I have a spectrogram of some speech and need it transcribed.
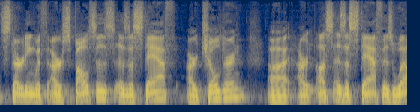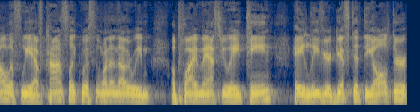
starting with our spouses as a staff, our children, uh, our, us as a staff as well. If we have conflict with one another, we apply Matthew 18. Hey, leave your gift at the altar,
